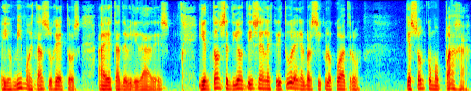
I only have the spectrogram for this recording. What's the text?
Ellos mismos están sujetos a estas debilidades. Y entonces Dios dice en la escritura, en el versículo 4, que son como paja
